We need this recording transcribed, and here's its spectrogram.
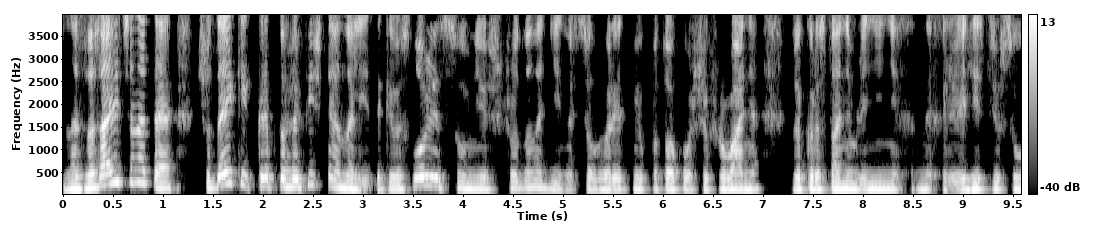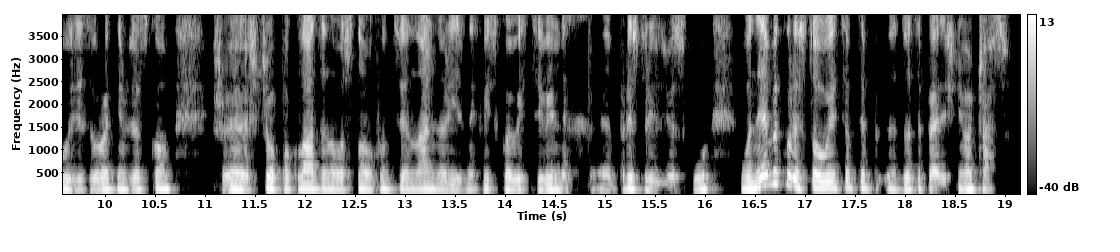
Незважаючи на те, що деякі криптографічні аналітики висловлюють сумнів щодо надійності алгоритмів потокового шифрування з використанням лінійних регістрів суву зі зворотнім зв'язком, е, що покладено в основу функціонально різних військових цивільних е, пристроїв зв'язку, вони використовуються в до теперішнього часу.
